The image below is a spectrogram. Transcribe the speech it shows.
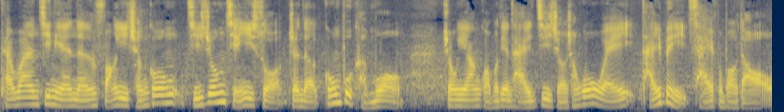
台湾今年能防疫成功。集中检疫所真的功不可没。中央广播电台记者陈国伟台北采访报道。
